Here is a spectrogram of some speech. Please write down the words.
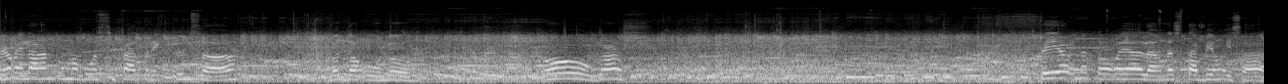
Pero kailangan kong makuha si Patrick dun sa bandang ulo. Oh, gosh. Payout na to, kaya lang, na-stab yung isa.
